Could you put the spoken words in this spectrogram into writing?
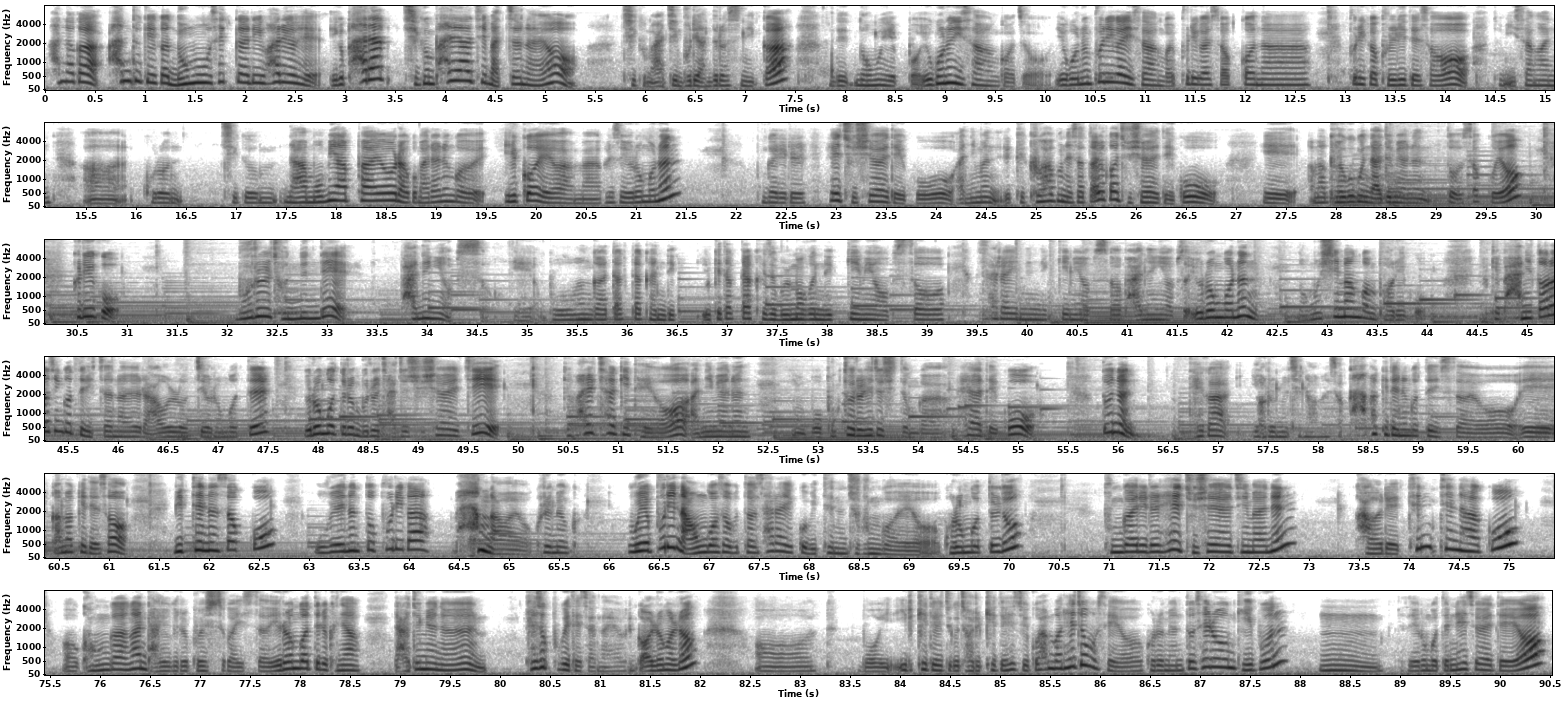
하나가 한두 개가 너무 색깔이 화려해. 이거 팔아 지금 파야지 맞잖아요. 지금 아직 물이 안 들었으니까 근데 너무 예뻐. 요거는 이상한 거죠. 요거는 뿌리가 이상한 거예요. 뿌리가 썩거나 뿌리가 분리돼서 좀 이상한 어, 그런 지금 나 몸이 아파요 라고 말하는 거일 거예요 아마. 그래서 이런 거는 분갈이를 해 주셔야 되고 아니면 이렇게 그 화분에서 떨궈 주셔야 되고 예 아마 결국은 놔두면은 또 썩고요. 그리고 물을 줬는데 반응이 없어. 예, 뭔가 딱딱한 느 이렇게 딱딱해서 물 먹은 느낌이 없어 살아있는 느낌이 없어 반응이 없어. 이런 거는 너무 심한 건 버리고 이렇게 많이 떨어진 것들 있잖아요. 라울로지 이런 것들. 이런 것들은 물을 자주 주셔야지 이렇게 활착이 돼요. 아니면은 뭐 복토를 해주시던가 해야 되고 또는 대가 여름을 지나면서 까맣게 되는 것도 있어요. 예 까맣게 돼서 밑에는 썩고 위에는 또 뿌리가 막 나와요. 그러면 그 위에 뿌리 나온 거서부터 살아있고 밑에는 죽은 거예요. 그런 것들도 분갈이를 해 주셔야지만은 가을에 튼튼하고 어, 건강한 다육이를 볼 수가 있어요. 이런 것들을 그냥 놔두면은 계속 보게 되잖아요. 그러니까 얼렁얼렁 어, 뭐 이렇게도 해주고 저렇게도 해주고 한번 해줘 보세요. 그러면 또 새로운 기분, 음, 그래서 이런 것들은 해줘야 돼요.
